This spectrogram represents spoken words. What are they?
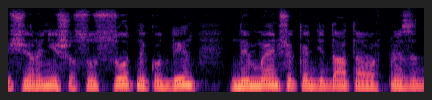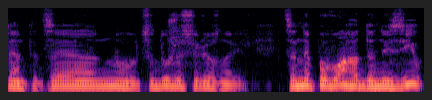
ще раніше, що сотник один не менше кандидата в президенти. Це, ну, це дуже серйозна річ. Це не повага до низів,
